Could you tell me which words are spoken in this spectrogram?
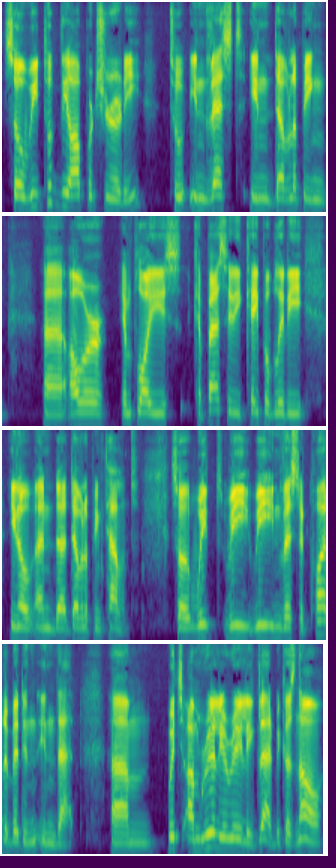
So we took the opportunity to invest in developing uh, our employees, capacity, capability, you know, and uh, developing talent. So we we we invested quite a bit in in that, um, which I'm really really glad because now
